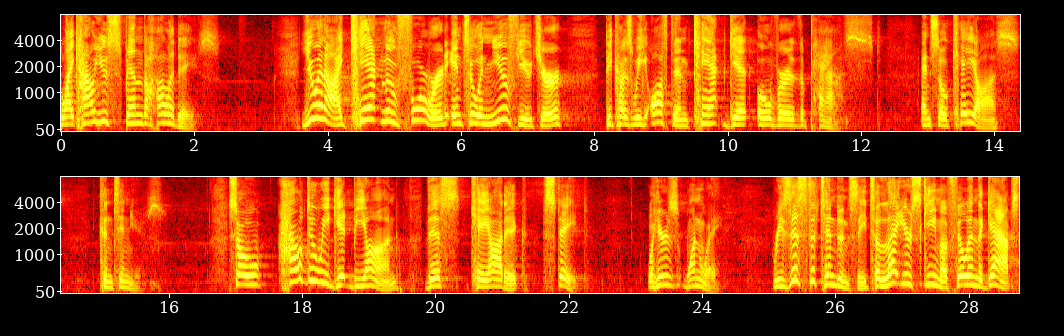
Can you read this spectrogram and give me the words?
like how you spend the holidays. You and I can't move forward into a new future because we often can't get over the past. And so chaos continues. So, how do we get beyond this chaotic state? Well, here's one way resist the tendency to let your schema fill in the gaps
